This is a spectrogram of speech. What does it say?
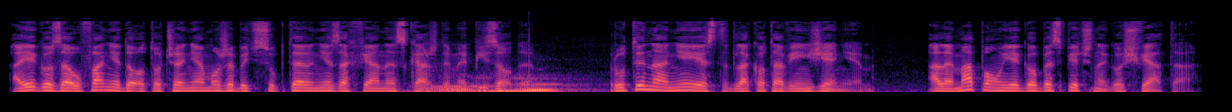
a jego zaufanie do otoczenia może być subtelnie zachwiane z każdym epizodem. Rutyna nie jest dla kota więzieniem, ale mapą jego bezpiecznego świata.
